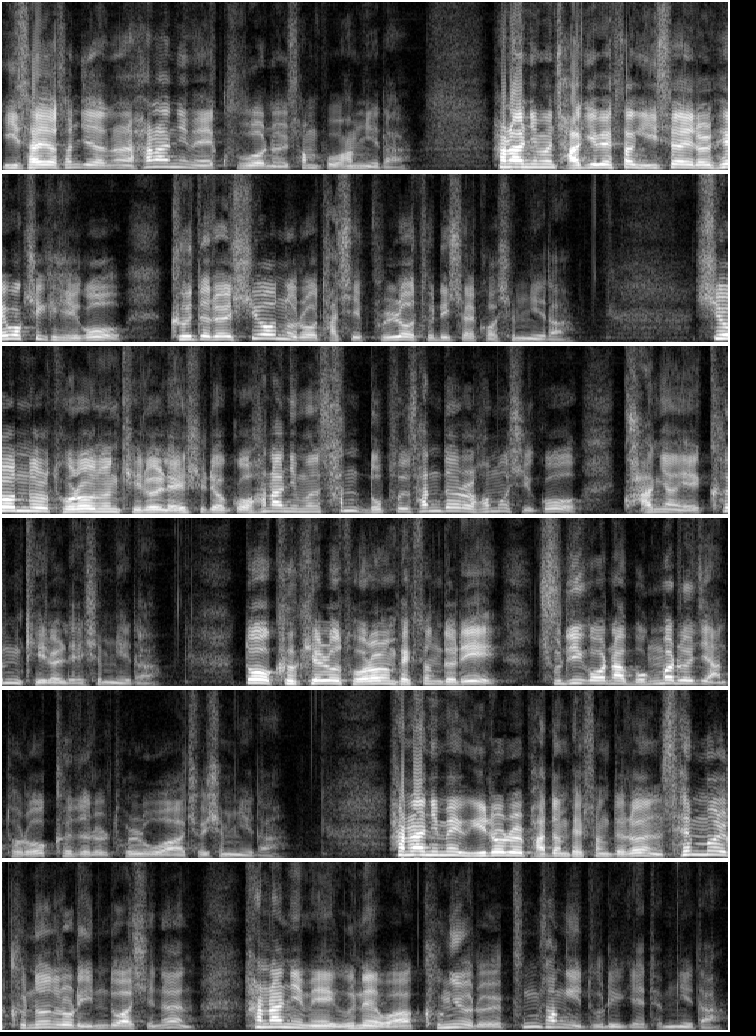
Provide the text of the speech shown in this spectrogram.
이사야 선지자는 하나님의 구원을 선포합니다. 하나님은 자기 백성 이스라엘을 회복시키시고 그들을 시온으로 다시 불러 들이실 것입니다. 시온으로 돌아오는 길을 내시려고 하나님은 산, 높은 산들을 허무시고 광야에 큰 길을 내십니다. 또 그 길로 돌아오는 백성들이 줄이거나 목마르지 않도록 그들을 돌보아 주십니다. 하나님의 위로를 받은 백성들은 샘물 근원으로 인도하시는 하나님의 은혜와 긍휼을 풍성히 누리게 됩니다.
